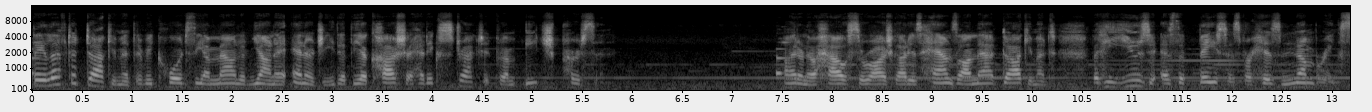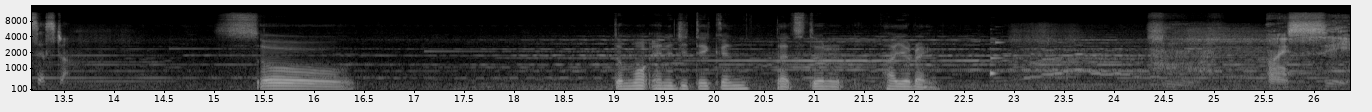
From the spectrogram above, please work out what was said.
They left a document that records the amount of jnana energy that the Akasha had extracted from each person. I don't know how Siraj got his hands on that document, but he used it as the basis for his numbering system. So the more energy taken, that's the higher rank. Hmm, I see.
